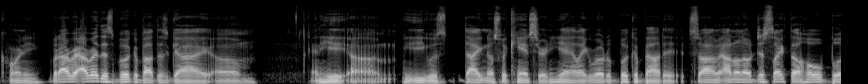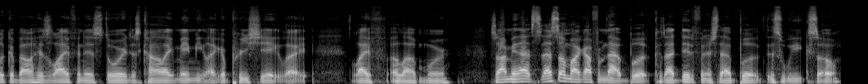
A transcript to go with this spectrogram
corny, but I, re- I read this book about this guy, um, and he um he was diagnosed with cancer, and he had like wrote a book about it. So I, I don't know, just like the whole book about his life and his story, just kind of like made me like appreciate like life a lot more. So I mean, that's that's something I got from that book because I did finish that book this week. So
